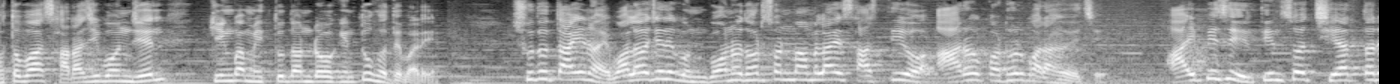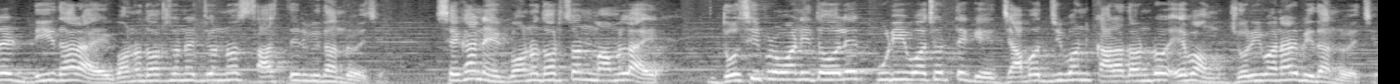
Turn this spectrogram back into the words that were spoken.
অথবা সারা জীবন জেল কিংবা মৃত্যুদণ্ডও কিন্তু হতে পারে। শুধু তাই নয়, বলা হয়েছে দেখুন, গণধর্ষণ মামলায় শাস্তিও আরও কঠোর করা হয়েছে। আইপিসির তিনশো ছিয়াত্তরের ডি ধারায় গণধর্ষণের জন্য শাস্তির বিধান রয়েছে। সেখানে গণধর্ষণ মামলায় দোষী প্রমাণিত হলে কুড়ি বছর থেকে যাবজ্জীবন কারাদণ্ড এবং জরিমানার বিধান রয়েছে।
